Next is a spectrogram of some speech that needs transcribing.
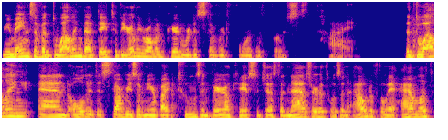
Remains of a dwelling that date to the early Roman period were discovered for the first time. The dwelling and older discoveries of nearby tombs and burial caves suggest that Nazareth was an out of the way hamlet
